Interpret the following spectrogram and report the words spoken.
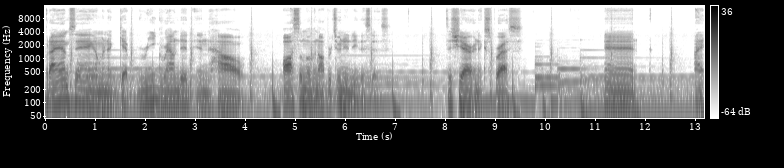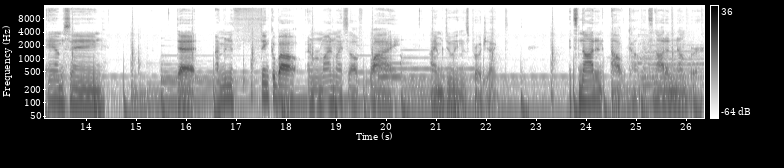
but I am saying I'm going to get regrounded in how awesome of an opportunity this is to share and express. And I am saying that I'm going to think about and remind myself why I am doing this project. It's not an outcome, it's not a number,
